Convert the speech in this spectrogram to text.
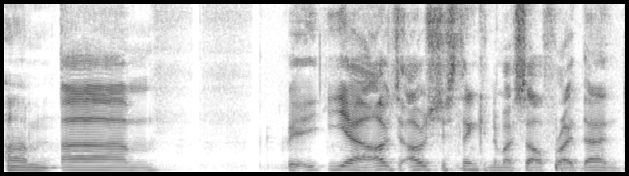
Um, but yeah, I was I was just thinking to myself right then,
